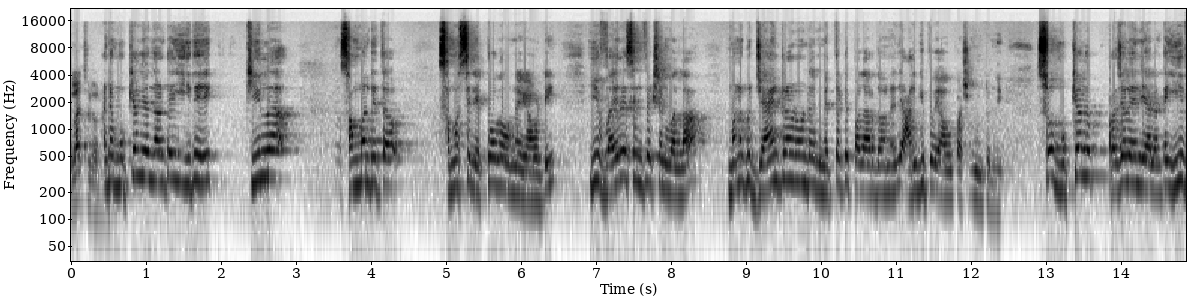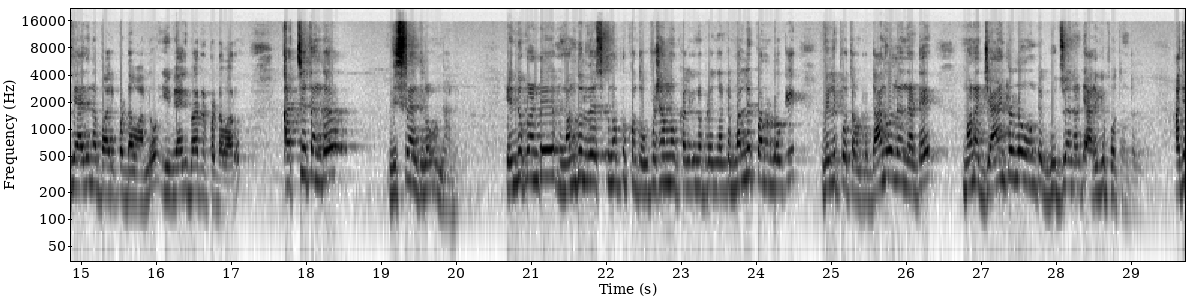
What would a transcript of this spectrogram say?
ఎలా చూడాలి? అంటే ముఖ్యంగా ఏంటంటే ఇది కీళ్ళ సంబంధిత సమస్యలు ఎక్కువగా ఉన్నాయి కాబట్టి ఈ వైరస్ ఇన్ఫెక్షన్ వల్ల మనకు జాయింట్లలో ఉండే మెత్తటి పదార్థం అనేది అరిగిపోయే అవకాశం ఉంటుంది. సో ముఖ్యంగా ప్రజలు ఏం చేయాలంటే ఈ వ్యాధిన బారిపడ్డ వాళ్ళు ఈ వ్యాధి బారిన పడ్డవారు ఖచ్చితంగా విశ్రాంతిలో ఉండాలి. ఎందుకంటే మందులు వేసుకున్నప్పుడు కొంత ఉపశమనం కలిగినప్పుడు ఏంటంటే మళ్ళీ పనుల్లోకి వెళ్ళిపోతూ ఉంటారు. దానివల్ల ఏంటంటే మన జాయింట్లలో ఉంటే గుజ్జు అనేది అరిగిపోతుంటుంది అది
